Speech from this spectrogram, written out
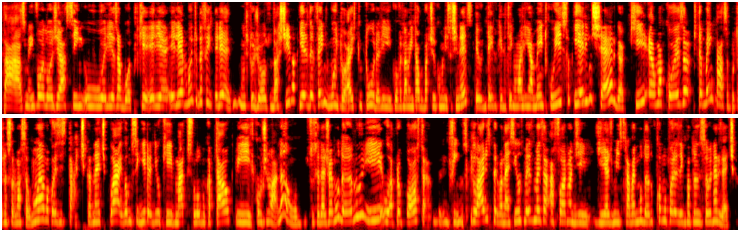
pasmem, vou elogiar assim o Elias Jabor, porque ele é, ele é muito ele é um estudioso da China e ele defende muito a estrutura ali governamental do Partido Comunista Chinês. Eu entendo que ele tem um alinhamento com isso e ele enxerga que é uma coisa que também passa por transformação, não é uma coisa estática, né? Tipo, ah, vamos seguir ali o que Marx falou no Capital e continuar. Não, a sociedade vai mudando e a proposta, enfim, os pilares permanecem os mesmos, mas a, a forma de, de administrar vai mudando, como por exemplo a transição energética.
